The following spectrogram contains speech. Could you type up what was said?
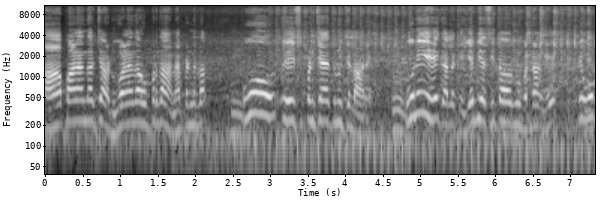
ਆਪ ਵਾਲਿਆਂ ਦਾ ਝਾੜੂ ਵਾਲਿਆਂ ਦਾ ਉਹ ਪ੍ਰਧਾਨ ਹੈ ਪਿੰਡ ਦਾ। ਉਹ ਇਸ ਪੰਚਾਇਤ ਨੂੰ ਚਲਾ ਰਿਹਾ। ਉਹਨੇ ਇਹ ਗੱਲ ਕਹੀ ਹੈ ਵੀ ਅਸੀਂ ਤਾਂ ਉਹਨੂੰ ਵੱਢਾਂਗੇ ਤੇ ਉਹ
